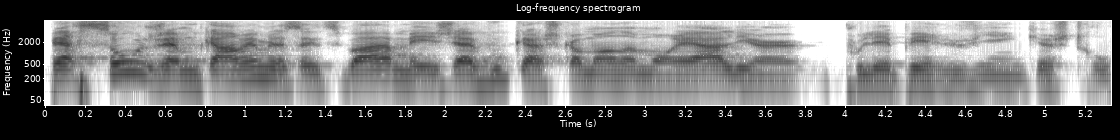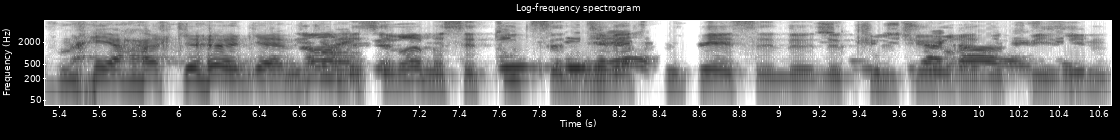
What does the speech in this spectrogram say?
Perso, j'aime quand même le Saint-Hubert, mais j'avoue, quand je commande à Montréal, il y a un poulet péruvien que je trouve meilleur que. que non, mais c'est vrai, mais c'est toute cette diversité c'est de, de culture et de cuisine.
